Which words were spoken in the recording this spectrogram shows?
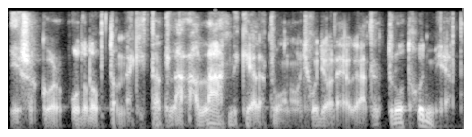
és akkor odadobtam neki. Tehát látni kellett volna, hogy hogyan reagáltak. Tudod, hogy miért?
